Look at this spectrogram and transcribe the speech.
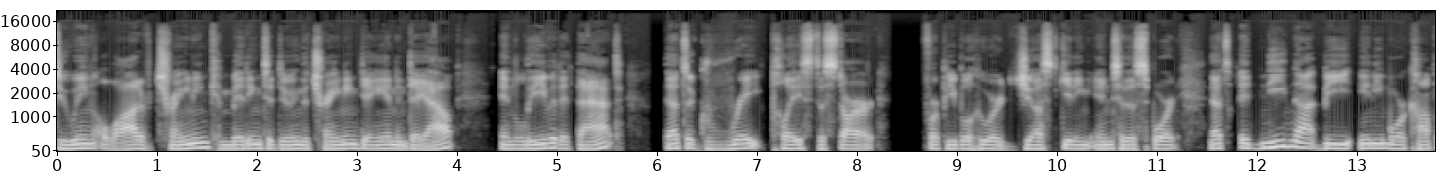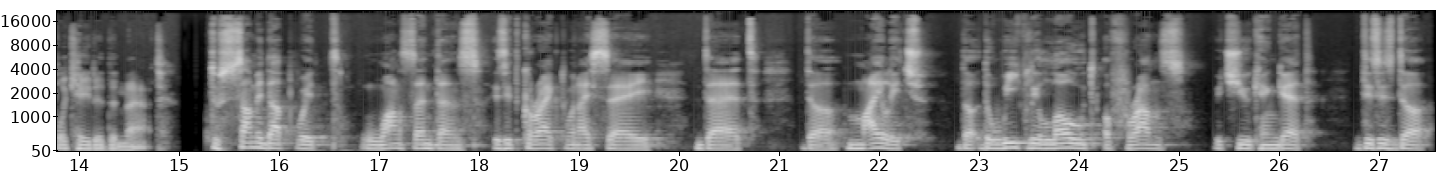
doing a lot of training, committing to doing the training day in and day out, and leave it at that, that's a great place to start for people who are just getting into the sport. That's it need not be any more complicated than that. To sum it up with one sentence, is it correct when I say that the mileage the, the weekly load of runs which you can get. This is the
